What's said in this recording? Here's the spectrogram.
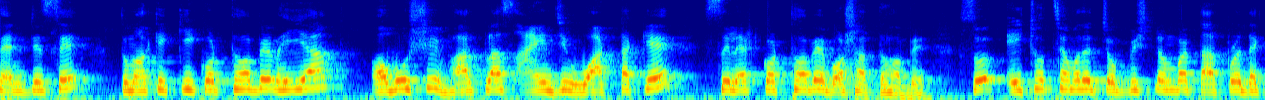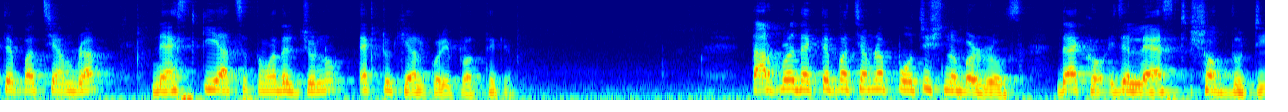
সেন্টেন্সে তোমাকে কি করতে হবে ভাইয়া? অবশ্যই ভার প্লাস আইএনজি ওয়ার্ডটাকে সিলেক্ট করতে হবে, বসাতে হবে। সো এইটা হচ্ছে আমাদের চব্বিশ নম্বর তারপরে দেখতে পাচ্ছি আমরা। নেক্সট কি আছে তোমাদের জন্য? একটু খেয়াল করি প্রত্যেকে। তারপরে দেখতে পাচ্ছি আমরা পঁচিশ নম্বর রুলস। দেখো, এই যে ল্যাস্ট শব্দটি,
